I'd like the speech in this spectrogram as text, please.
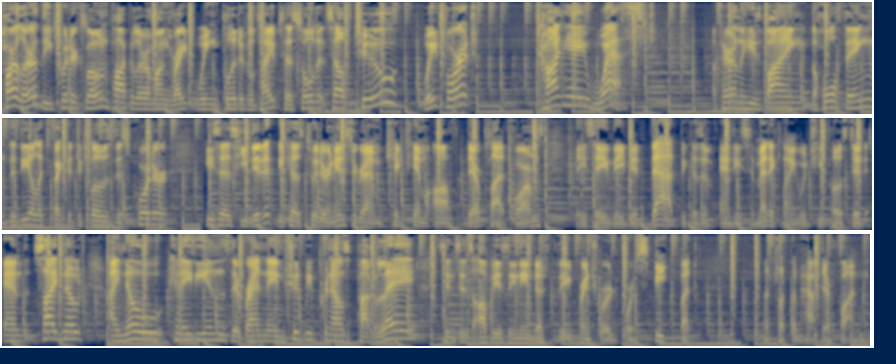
Parler, the Twitter clone popular among right wing political types, has sold itself to, wait for it, Kanye West. Apparently, he's buying the whole thing. The deal expected to close this quarter. He says he did it because Twitter and Instagram kicked him off their platforms. They say they did that because of anti Semitic language he posted. And side note, I know Canadians, their brand name should be pronounced parler, since it's obviously named after the French word for speak, but let's let them have their fun.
